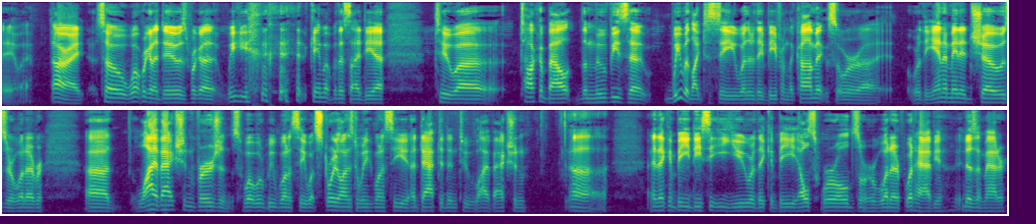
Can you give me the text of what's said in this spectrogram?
anyway. All right. So what we're gonna do is we're gonna we came up with this idea to uh, talk about the movies that we would like to see, whether they be from the comics or uh, or the animated shows or whatever. Uh, live action versions. What would we want to see? What storylines do we want to see adapted into live action? Uh, and they can be DCEU or they can be Elseworlds or whatever, what have you. It doesn't matter.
